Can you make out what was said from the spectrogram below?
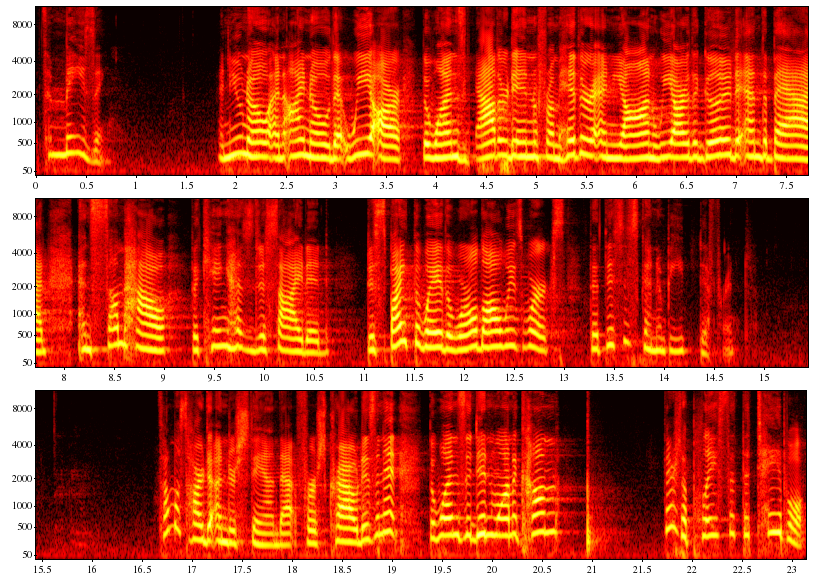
It's amazing. And you know, and I know that we are the ones gathered in from hither and yon. We are the good and the bad. And somehow the king has decided, despite the way the world always works, that this is going to be different. It's almost hard to understand that first crowd, isn't it? The ones that didn't want to come. There's a place at the table.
